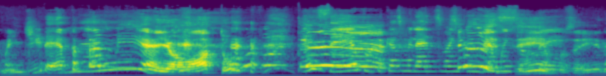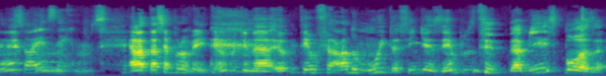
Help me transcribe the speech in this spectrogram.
Uma indireta pra é. mim aí, ó. Tô... Exemplo, porque as mulheres vão entender muito bem. exemplos aí, né? Só uhum. exemplos. Uhum. Ela tá se aproveitando, porque na, eu tenho falado muito, assim, de exemplos de, da minha esposa.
